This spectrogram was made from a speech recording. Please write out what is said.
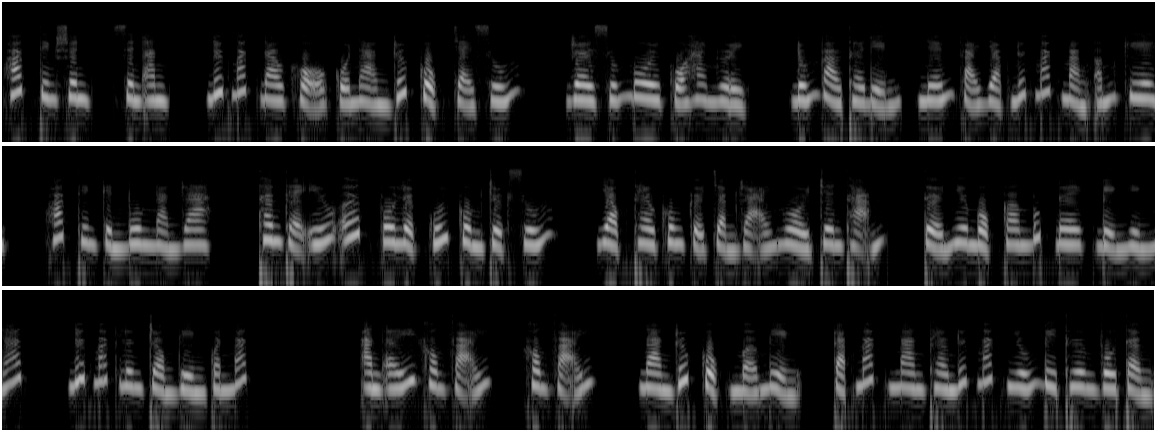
Hoác tiên sinh, xin anh, nước mắt đau khổ của nàng rốt cục chảy xuống, rơi xuống môi của hai người. Đúng vào thời điểm nếm phải giọt nước mắt mặn ấm kia, Hoác Thiên Kình buông nàng ra, thân thể yếu ớt vô lực cuối cùng trượt xuống, dọc theo khung cửa chậm rãi ngồi trên thảm, tựa như một con búp bê bị nghiền nát, nước mắt lưng tròng viền quanh mắt. Anh ấy không phải, không phải, nàng rốt cục mở miệng, cặp mắt mang theo nước mắt nhún bi thương vô tận.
